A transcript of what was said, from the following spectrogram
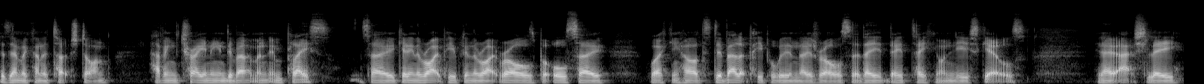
as Emma kind of touched on, having training and development in place. So getting the right people in the right roles, but also working hard to develop people within those roles so they, they're taking on new skills, you know, actually,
